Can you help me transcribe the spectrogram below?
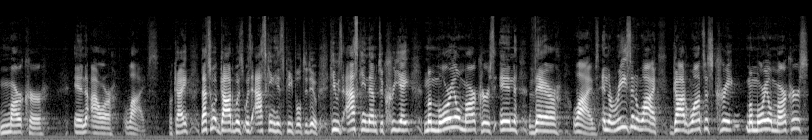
marker in our lives. Okay? That's what God was, was asking his people to do. He was asking them to create memorial markers in their lives. And the reason why God wants us to create memorial markers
